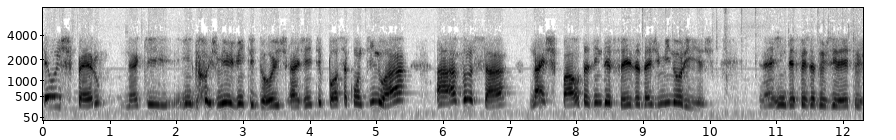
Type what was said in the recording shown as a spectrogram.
Eu espero né, que em 2022 a gente possa continuar a avançar nas pautas em defesa das minorias né, em defesa dos direitos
